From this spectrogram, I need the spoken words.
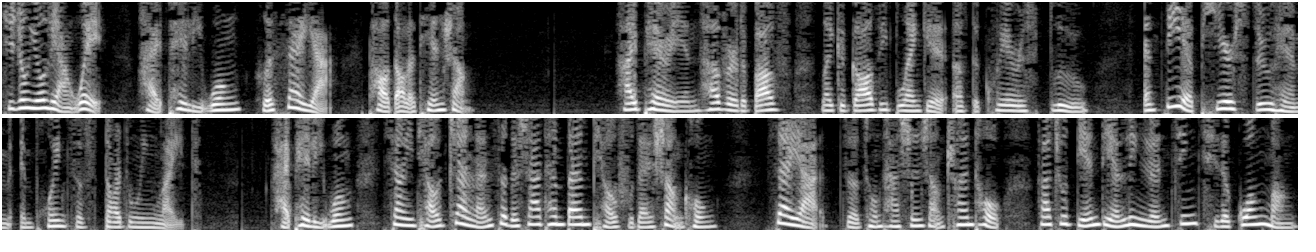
其中有两位海佩里翁和赛亚跑到了天上。Hyperion hovered above like a gauzy blanket of the clearest blue, and Thea pierced through him in points of startling light. 海佩里翁像一条湛蓝色的沙滩般漂浮在上空，赛亚则从他身上穿透，发出点点令人惊奇的光芒。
